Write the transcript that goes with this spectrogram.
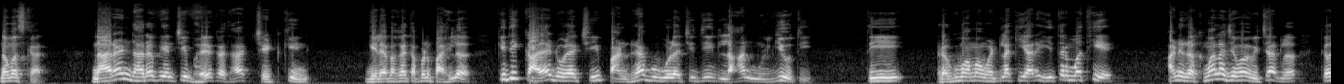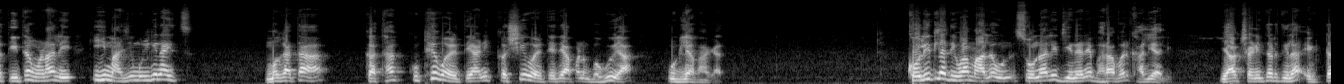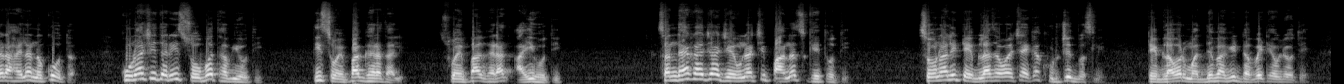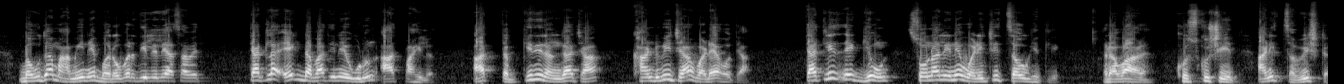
नमस्कार. नारायण धारप यांची भयकथा चेटकीन. गेल्या भागात आपण पाहिलं की ती काळ्या डोळ्याची पांढऱ्या बुबुळाची जी लहान मुलगी होती ती रघुमामा म्हटला की अरे ही तर मथी आहे. आणि रखमाला जेव्हा विचारलं तेव्हा तिथं म्हणाली की ही माझी मुलगी नाहीच. मग आता कथा कुठे वळते आणि कशी वळते ते आपण बघूया पुढल्या भागात. खोलीतला दिवा मालवून सोनाली जिन्याने भराभर खाली आली. या क्षणी तर तिला एकटं राहायला नको होतं. कुणाची तरी सोबत हवी होती. ती स्वयंपाकघरात आली. स्वयंपाकघरात आई होती. संध्याकाळच्या जेवणाची पानच घेत होती. सोनाली टेबलाजवळच्या एका खुर्चीत बसली. टेबलावर मध्यभागी डबे ठेवले होते. बहुधा मामीने बरोबर दिलेले असावेत. त्यातला एक डबा तिने उघडून आत पाहिलं. आत तपकिरी रंगाच्या खांडवीच्या वड्या होत्या. त्यातलीच एक घेऊन सोनालीने वडीची चव घेतली. रवाळ खुसखुशीत आणि चविष्ट.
